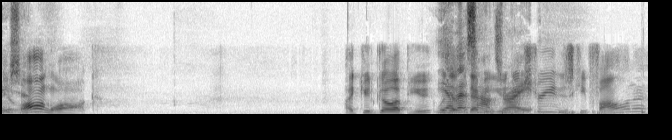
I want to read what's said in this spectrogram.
destination. a long walk. Like you'd go up, was Yeah, that, that sounds Union right. Street and just keep following it.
